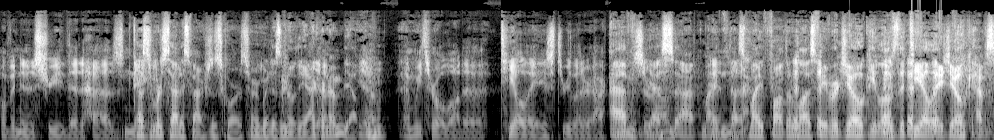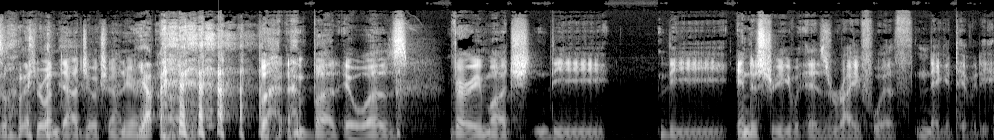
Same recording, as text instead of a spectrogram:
of an industry that has neg- Customer satisfaction scores. For anybody doesn't know the acronym, yeah. yeah. And we throw a lot of TLAs, three letter Uh, acronyms around. yes, uh, my, and, that's uh, my father-in-law's favorite joke. He loves the TLA joke. Absolutely. throwing dad jokes around here. Yep. Um, but but it was very much the the industry is rife with negativity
